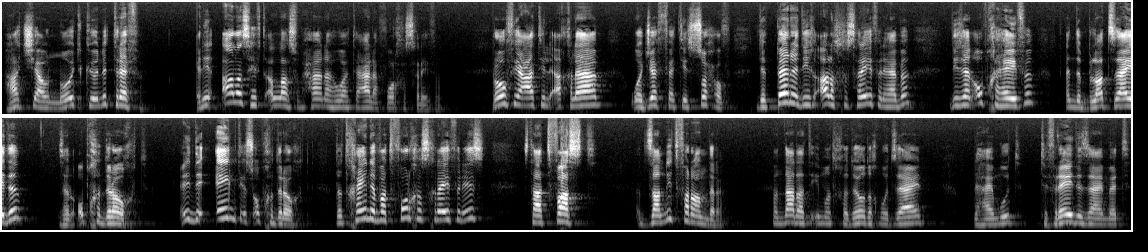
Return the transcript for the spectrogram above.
had jou nooit kunnen treffen. En in alles heeft Allah subhanahu wa ta'ala voorgeschreven. Rofi'at al-aqlam jaffat suhuf De pennen die alles geschreven hebben, die zijn opgeheven en de bladzijden zijn opgedroogd. En de inkt is opgedroogd. Datgene wat voorgeschreven is, staat vast. Het zal niet veranderen. Vandaar dat iemand geduldig moet zijn hij moet tevreden zijn met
